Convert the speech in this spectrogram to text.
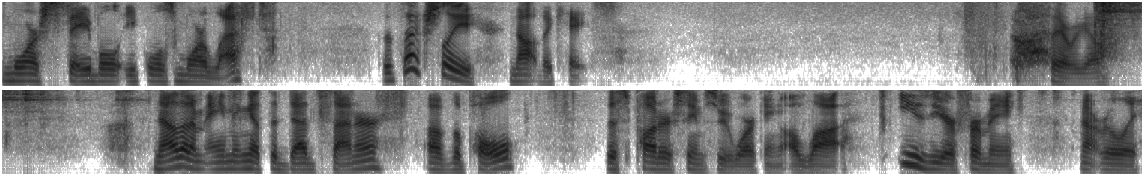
more stable equals more left. That's actually not the case. Oh, there we go. Now that I'm aiming at the dead center of the pole, this putter seems to be working a lot easier for me. Not really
